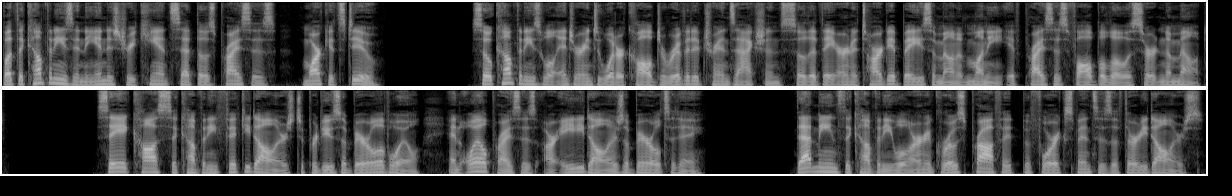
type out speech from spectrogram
But the companies in the industry can't set those prices, markets do. So companies will enter into what are called derivative transactions so that they earn a target base amount of money if prices fall below a certain amount. Say it costs a company $50 to produce a barrel of oil, and oil prices are $80 a barrel today. That means the company will earn a gross profit before expenses of $30.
